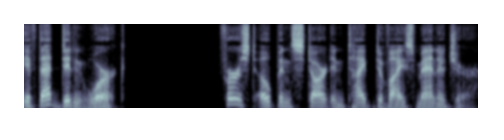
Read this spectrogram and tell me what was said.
If that didn't work, first open Start and type Device Manager.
